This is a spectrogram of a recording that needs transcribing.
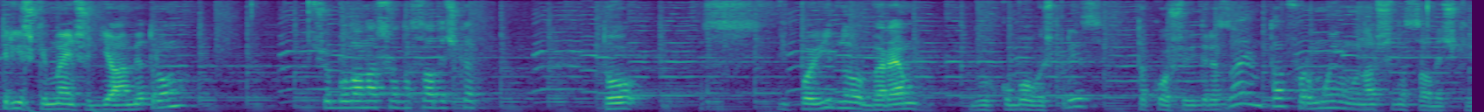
трішки менше діаметром, щоб була наша насадочка, то відповідно беремо двохкубовий шприц, також відрізаємо та формуємо наші насадочки.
